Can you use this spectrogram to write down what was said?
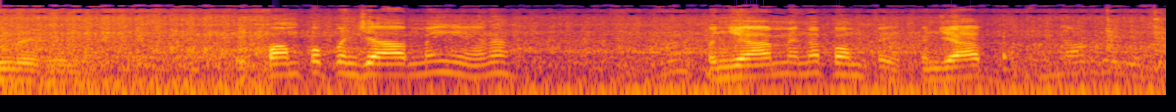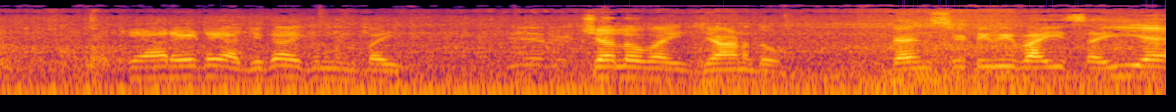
खोल रहे खोल पंप पंजाब में ही है ना पंजाब में ना पंप है पंजाब क्या रेट है आज का एक मिनट भाई चलो भाई जान दो डेंसिटी भी भाई सही है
